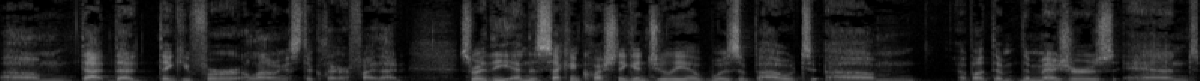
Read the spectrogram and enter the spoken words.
um, that, that, thank you for allowing us to clarify that. Sorry, the, and the second question again, Julia, was about, um, about the, the measures and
